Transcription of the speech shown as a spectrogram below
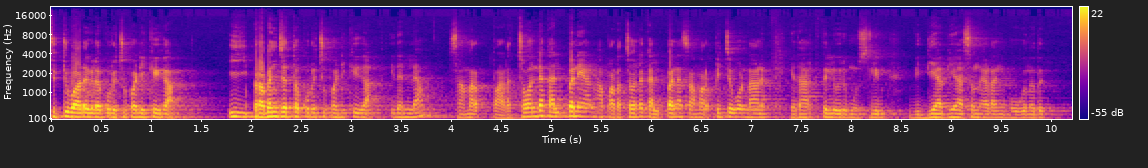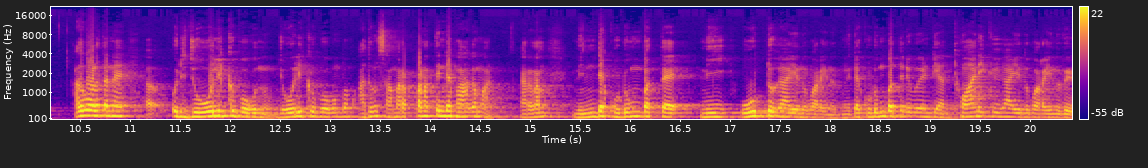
ചുറ്റുപാടുകളെക്കുറിച്ച് പഠിക്കുക ഈ പ്രപഞ്ചത്തെക്കുറിച്ച് പഠിക്കുക ഇതെല്ലാം സമർ പടച്ചോന്റെ കൽപ്പനയാണ്. ആ പടച്ചോന്റെ കൽപ്പന സമർപ്പിച്ചുകൊണ്ടാണ് യഥാർത്ഥത്തിൽ ഒരു മുസ്ലിം വിദ്യാഭ്യാസം നേടാൻ പോകുന്നത്. അതുപോലെ തന്നെ ഒരു ജോലിക്ക് പോകുന്നു. ജോലിക്ക് പോകുമ്പം അതും സമർപ്പണത്തിന്റെ ഭാഗമാണ്. കാരണം നിന്റെ കുടുംബത്തെ നീ ഊട്ടുക എന്ന് പറയുന്നത് നിന്റെ കുടുംബത്തിന് വേണ്ടി അധ്വാനിക്കുക എന്ന് പറയുന്നത്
